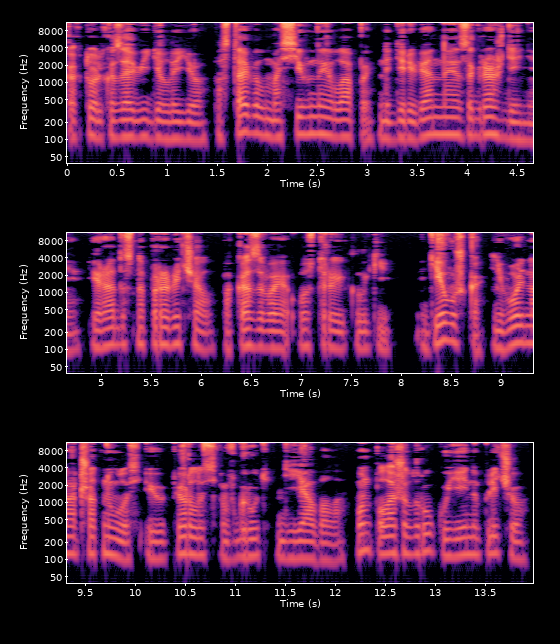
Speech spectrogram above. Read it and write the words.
как только завидел ее, поставил массивные лапы на деревянное заграждение и радостно прорычал, показывая острые клыки. Девушка невольно отшатнулась и уперлась в грудь дьявола. Он положил руку ей на плечо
